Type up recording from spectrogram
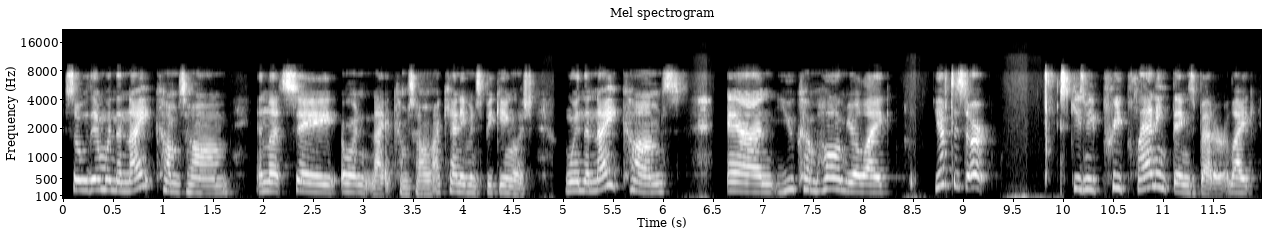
So then when the night comes home, and let's say, or when night comes home, I can't even speak English. When the night comes and you come home, you're like, you have to start excuse me, pre-planning things better. Like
